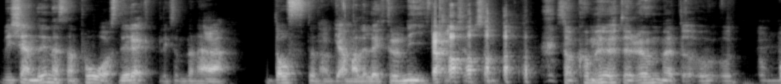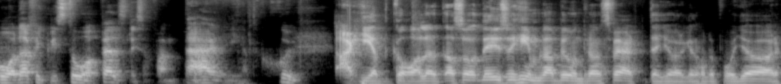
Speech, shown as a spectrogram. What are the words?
vi kände ju nästan på oss direkt liksom den här doften av gammal elektronik liksom, som, som kom ut ur rummet och, och, och, och båda fick vi ståpäls. Liksom. Fan, det här är helt sjukt. Ja, helt galet. Alltså, det är ju så himla beundransvärt det Jörgen håller på och gör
